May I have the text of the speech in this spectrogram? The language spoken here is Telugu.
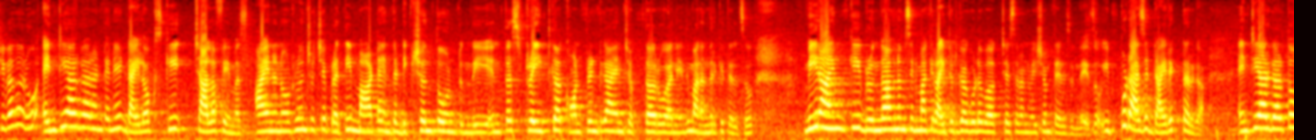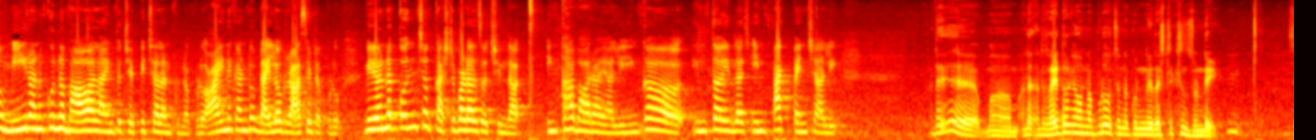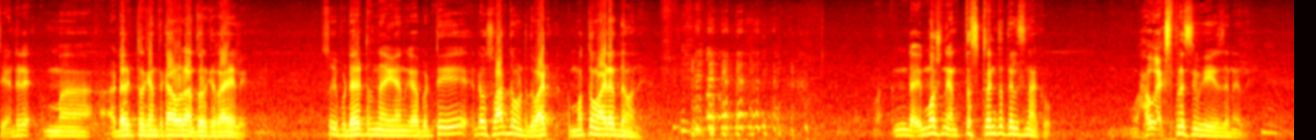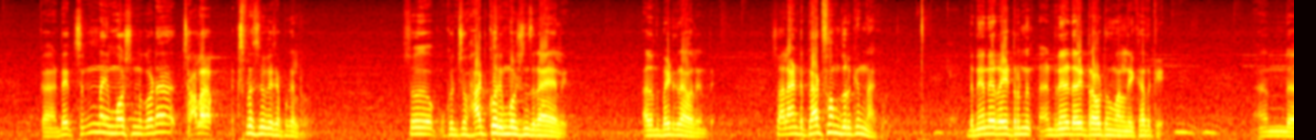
శివ గారు ఎన్టీఆర్ గారు అంటేనే డైలాగ్స్కి చాలా ఫేమస్. ఆయన నోట్ల నుంచి వచ్చే ప్రతి మాట ఎంత డిక్షన్తో ఉంటుంది ఎంత స్ట్రైట్గా కాన్ఫిడెంట్గా ఆయన చెప్తారు అనేది మనందరికీ తెలుసు. మీరు ఆయనకి బృందావనం సినిమాకి రైటర్గా కూడా వర్క్ చేశారన్న విషయం తెలిసిందే. సో ఇప్పుడు యాజ్ ఎ డైరెక్టర్గా ఎన్టీఆర్ గారితో మీరు అనుకున్న భావాలు ఆయనతో చెప్పించాలనుకున్నప్పుడు ఆయనకంటూ డైలాగ్ రాసేటప్పుడు మీరు ఏమన్నా కొంచెం కష్టపడాల్సి వచ్చిందా? ఇంకా బాగా రాయాలి ఇంకా ఇంత ఇలా ఇంపాక్ట్ పెంచాలి అంటే అంటే రైటర్గా ఉన్నప్పుడు చిన్న కొన్ని రెస్ట్రిక్షన్స్ ఉండేవి. See, అంటే మా డైరెక్టర్కి ఎంత కావాలో అంతవరకు రాయాలి. సో ఇప్పుడు డైరెక్టర్ని అయ్యాను కాబట్టి అంటే ఒక స్వార్థం ఉంటుంది. వాడి మొత్తం వాడేద్దామని. అండ్ ఎమోషన్ ఎంత స్ట్రెంగ్త్ తెలుసు నాకు. హౌ ఎక్స్ప్రెసివ్ హీజ్ అనేది. కా- అంటే చిన్న ఎమోషన్ కూడా చాలా ఎక్స్ప్రెసివ్గా చెప్పగలరు. సో కొంచెం హార్డ్ కోర్ ఎమోషన్స్ రాయాలి. అదంతా బయటకు రావాలంటే. సో అలాంటి ప్లాట్ఫామ్ దొరికింది నాకు. అంటే నేనే రైటర్ అంటే నేనే డైరెక్టర్ అవటం వల్ల ఈ కథకి. అండ్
